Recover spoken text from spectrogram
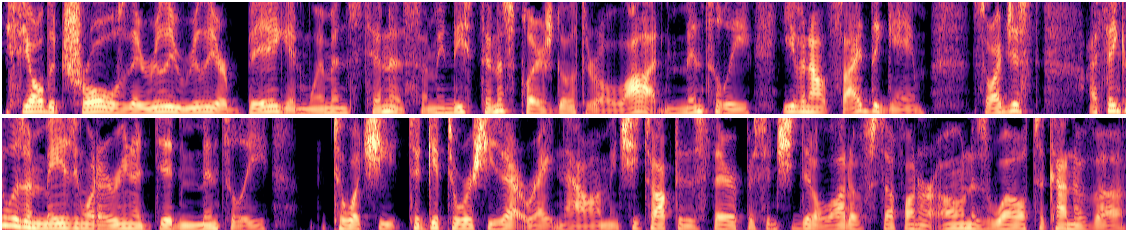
you see all the trolls. They really, really are big in women's tennis. I mean, these tennis players go through a lot mentally, even outside the game. So I just, I think it was amazing what Irina did mentally to what she to get to where she's at right now. I mean, she talked to this therapist and she did a lot of stuff on her own as well to kind of uh,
